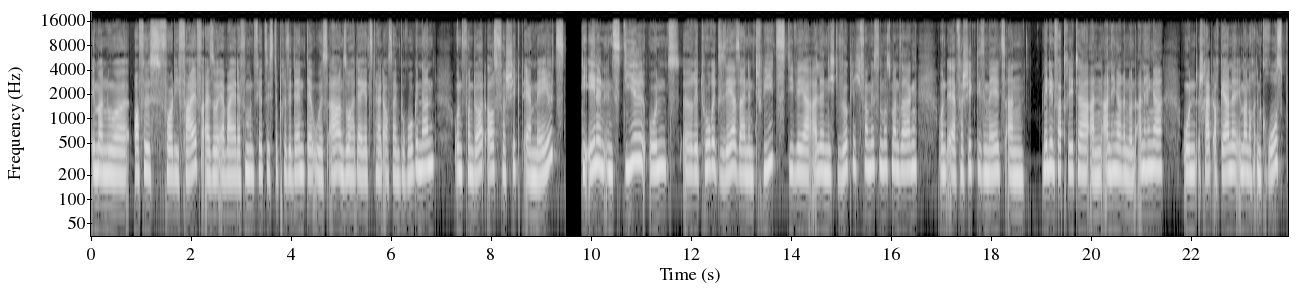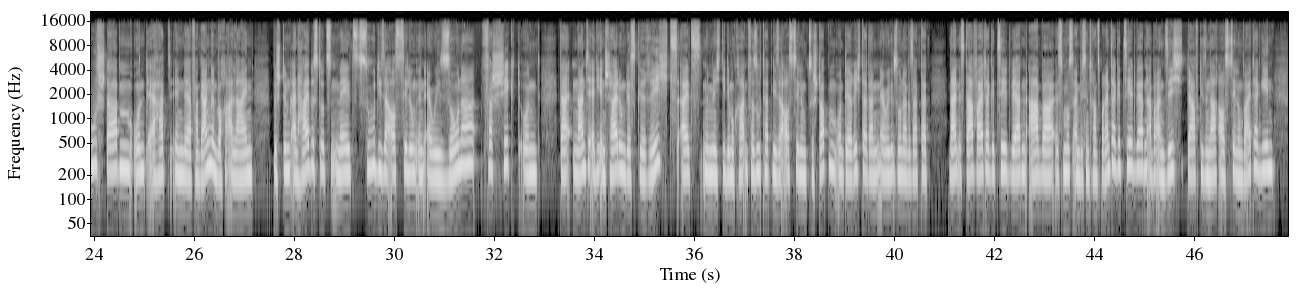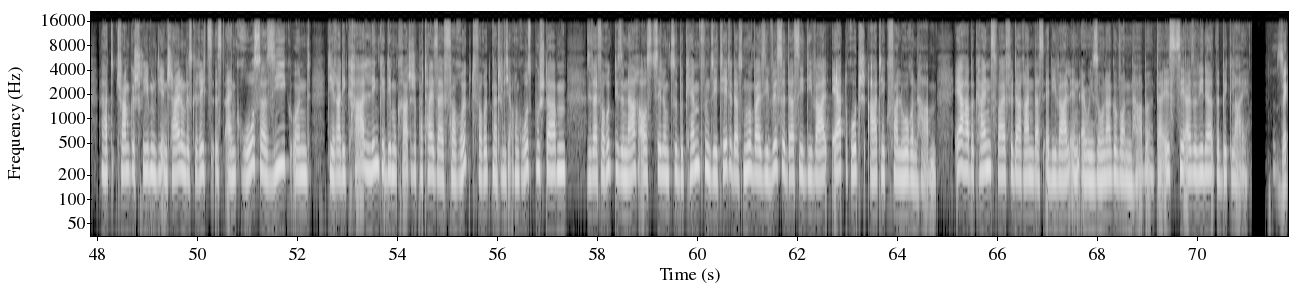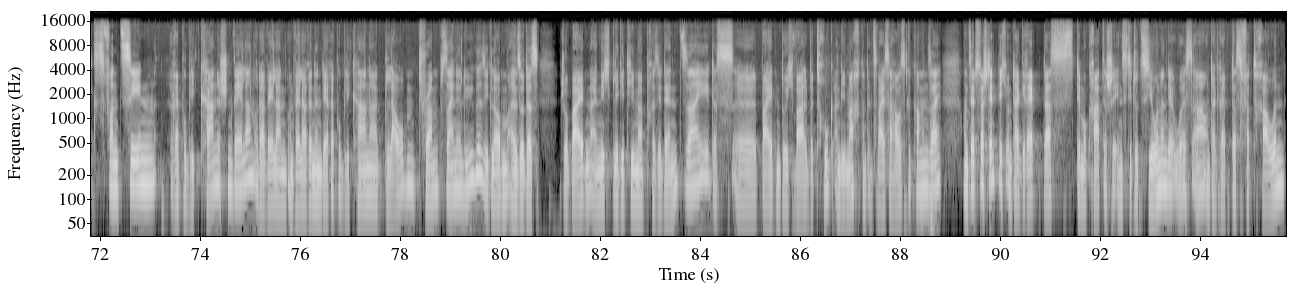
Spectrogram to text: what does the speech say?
immer nur Office 45, also er war ja der 45. Präsident der USA und so hat er jetzt halt auch sein Büro genannt. Und von dort aus verschickt er Mails, die ähneln in Stil und äh, Rhetorik sehr seinen Tweets, die wir ja alle nicht wirklich vermissen, muss man sagen. Und er verschickt diese Mails an Medienvertreter, an Anhängerinnen und Anhänger und schreibt auch gerne immer noch in Großbuchstaben. Und er hat in der vergangenen Woche allein bestimmt ein halbes Dutzend Mails zu dieser Auszählung in Arizona verschickt und da nannte er die Entscheidung des Gerichts, als nämlich die Demokraten versucht hatten, diese Auszählung zu stoppen und der Richter dann in Arizona gesagt hat, nein, es darf weiter gezählt werden, aber es muss ein bisschen transparenter gezählt werden, aber an sich darf diese Nachauszählung weitergehen hat Trump geschrieben, die Entscheidung des Gerichts ist ein großer Sieg und die radikal linke Demokratische Partei sei verrückt, verrückt natürlich auch in Großbuchstaben. Sie sei verrückt, diese Nachauszählung zu bekämpfen. Sie täte das nur, weil sie wisse, dass sie die Wahl erdrutschartig verloren haben. Er habe keinen Zweifel daran, dass er die Wahl in Arizona gewonnen habe. Da ist sie also wieder the big lie. Sechs von zehn republikanischen Wählern oder Wählern und Wählerinnen der Republikaner glauben Trump seine Lüge. Sie glauben also, dass Joe Biden ein nicht legitimer Präsident sei, dass äh, Biden durch Wahlbetrug an die Macht und ins Weiße Haus gekommen sei. Und selbstverständlich untergräbt das demokratische Institutionen der USA, untergräbt das Vertrauen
